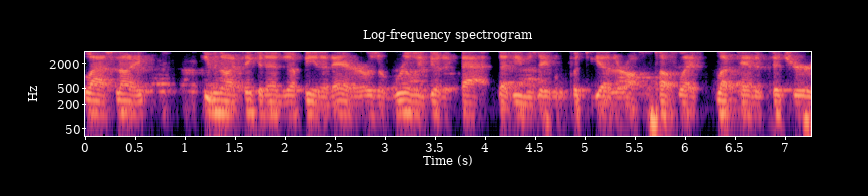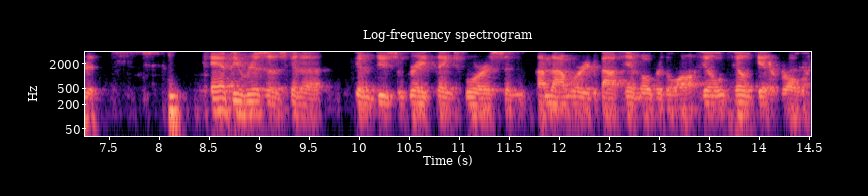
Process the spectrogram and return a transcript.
last night. Even though I think it ended up being an error, it was a really good at bat that he was able to put together off a tough left left-handed pitcher. And Anthony Rizzo's gonna gonna do some great things for us, and I'm not worried about him over the long. He'll he'll get it rolling.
